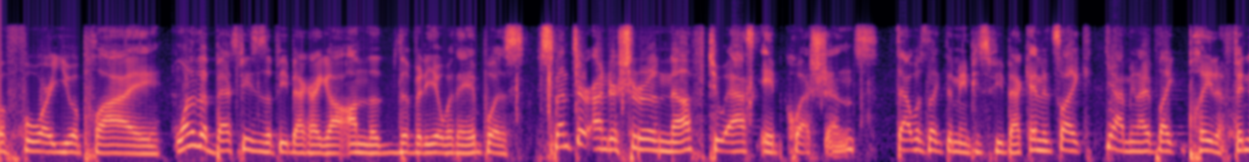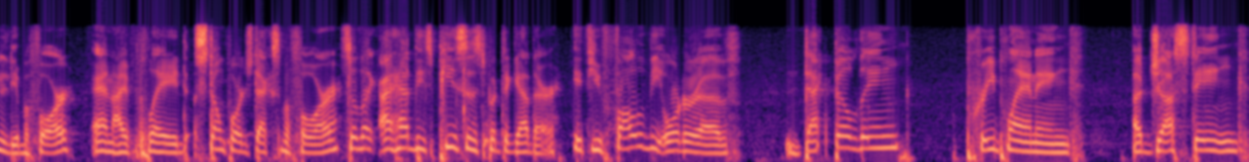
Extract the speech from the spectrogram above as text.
before you apply. One of the best pieces of feedback I got on the the video with Abe was Spencer understood enough to ask Abe questions. That was like the main piece of feedback, and it's like, yeah, I mean, I've like played Affinity before, and I've played Stoneforge decks before, so like I had these pieces put together. If you follow the order of deck building, pre-planning, adjusting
